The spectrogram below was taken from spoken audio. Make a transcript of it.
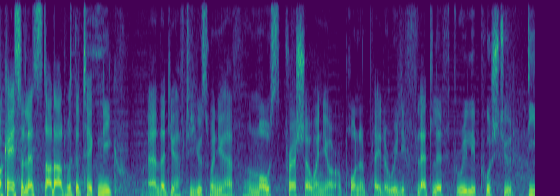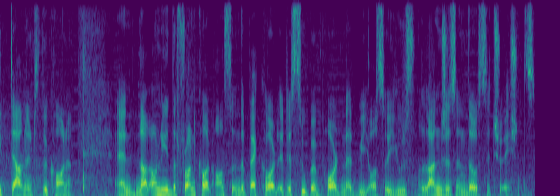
Okay, so let's start out with the technique uh, that you have to use when you have the most pressure, when your opponent played a really flat lift, really pushed you deep down into the corner. And not only in the front court, also in the back court, it is super important that we also use lunges in those situations.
